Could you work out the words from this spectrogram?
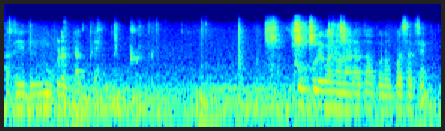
आता इथे उकडत टाकते कुरकुरे बनवणार आता आपण बसायचे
